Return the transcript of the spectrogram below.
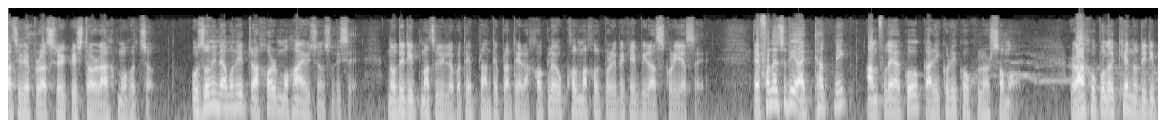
আজিৰে পৰা শ্ৰীকৃষ্ণৰ ৰাস মহোৎসৱ। উজনি নামনিত ৰাসৰ মহা আয়োজন চলিছে। নদীদ্বীপ মাজুলীৰ লগতে প্ৰান্তে প্ৰান্তে ৰাসক লৈ উখল মাখল পৰিৱেশে বিৰাজ কৰি আছে। এফালে যদি আধ্যাত্মিক আনফালে আকৌ কাৰিকৰী কৌশলৰ চমক। ৰাস উপলক্ষে নদীদ্বীপ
